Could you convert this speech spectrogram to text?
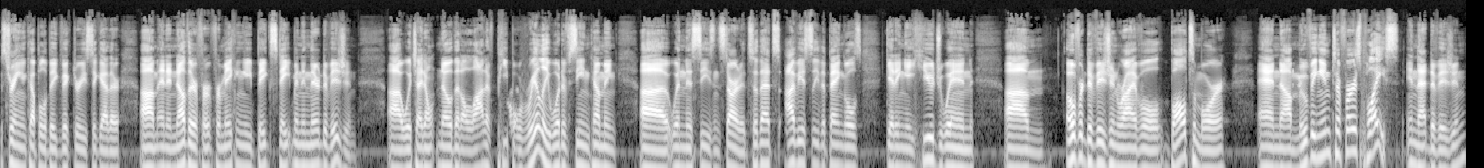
stringing a couple of big victories together, um, and another for for making a big statement in their division, uh, which I don't know that a lot of people really would have seen coming uh, when this season started. So that's obviously the Bengals getting a huge win um, over division rival Baltimore and uh, moving into first place in that division.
